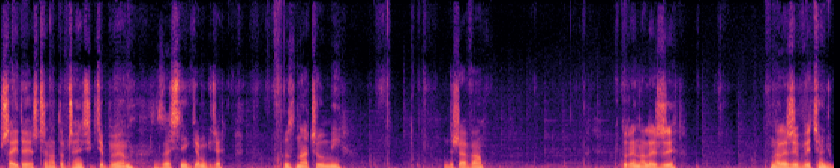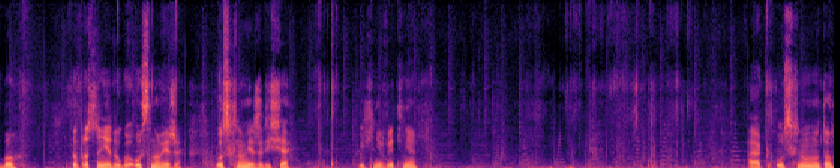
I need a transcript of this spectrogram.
Przejdę jeszcze na tą część, gdzie byłem z leśnikiem, gdzie tu znaczył mi drzewa, które należy należy wyciąć, bo po prostu niedługo usną, jeżeli, uschną, jeżeli się ich nie wytnie. A jak uschną, no to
